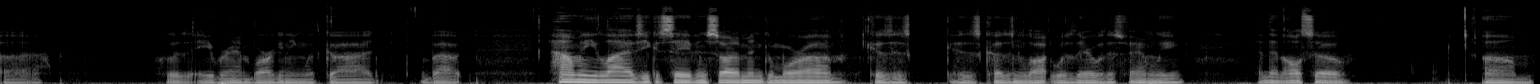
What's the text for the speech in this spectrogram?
uh, who is Abraham bargaining with God about how many lives he could save in Sodom and Gomorrah because his his cousin Lot was there with his family, and then also um,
